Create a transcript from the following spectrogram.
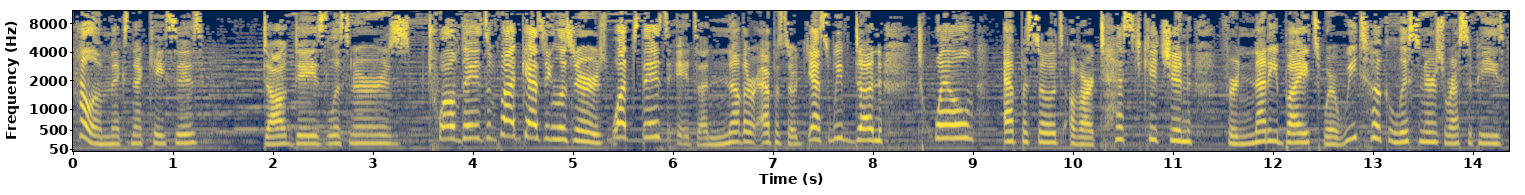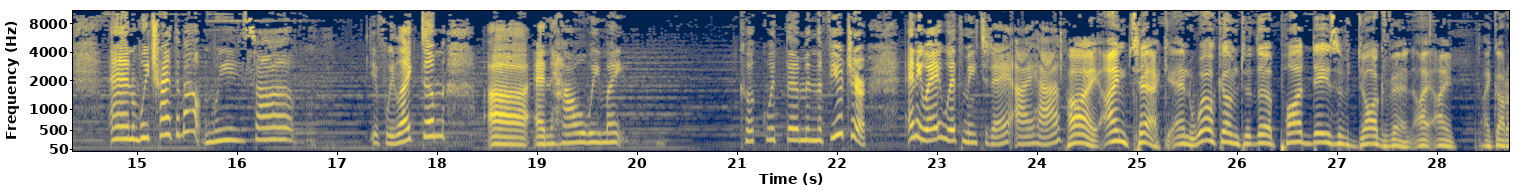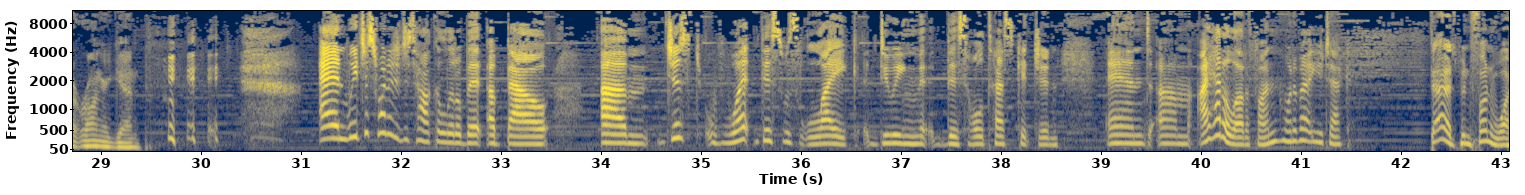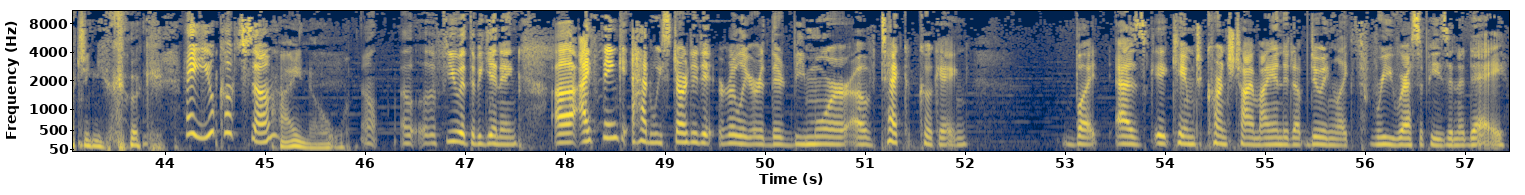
Hello, Mixed Nutcases, Dog Days listeners, 12 Days of Podcasting listeners. What's this? It's another episode. Yes, we've done 12 episodes of our test kitchen for Nutty Bites where we took listeners' recipes and we tried them out and we saw if we liked them, uh, and how we might cook with them in the future. Anyway, with me today, I have Hi, I'm Tech, and welcome to the Pod Days of Dogvent. I, I, I got it wrong again. And we just wanted to talk a little bit about um, just what this was like doing th- this whole test kitchen. And um, I had a lot of fun. What about you, Tech? Dad, it's been fun watching you cook. Hey, you cooked some. I know. Oh, a, a few at the beginning. Uh, I think had we started it earlier, there'd be more of Tech cooking. But as it came to crunch time, I ended up doing like three recipes in a day.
